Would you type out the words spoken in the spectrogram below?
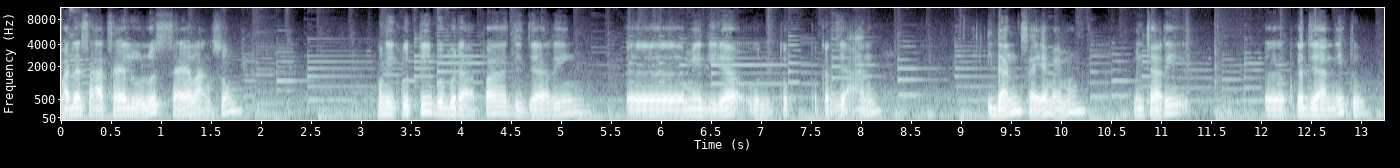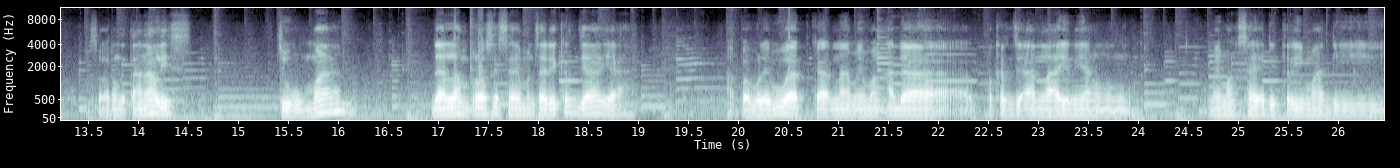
pada saat saya lulus saya langsung mengikuti beberapa jejaring eh, media untuk pekerjaan dan saya memang mencari eh, pekerjaan itu seorang data analis. Cuma dalam proses saya mencari kerja ya apa boleh buat karena memang ada pekerjaan lain yang memang saya diterima di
